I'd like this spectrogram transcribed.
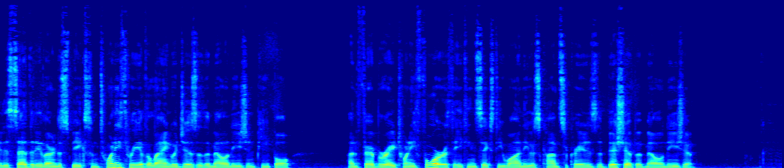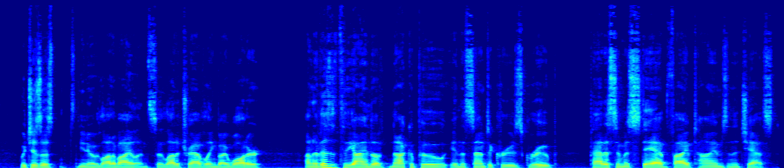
It is said that he learned to speak some 23 of the languages of the Melanesian people. On February 24th, 1861, he was consecrated as the Bishop of Melanesia, which is a you know a lot of islands, so a lot of traveling by water. On a visit to the island of Nukapu in the Santa Cruz group, Patteson was stabbed five times in the chest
